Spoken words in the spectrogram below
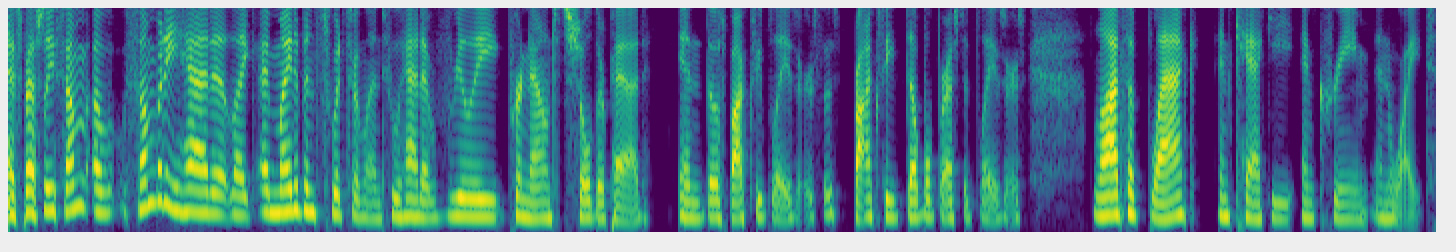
Especially some of somebody had it like it might have been Switzerland who had a really pronounced shoulder pad in those boxy blazers, those boxy double-breasted blazers. Lots of black and khaki and cream and white.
